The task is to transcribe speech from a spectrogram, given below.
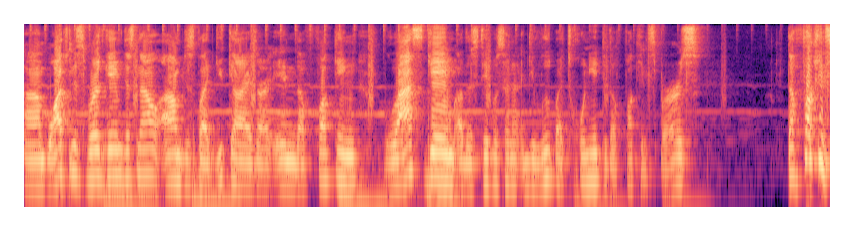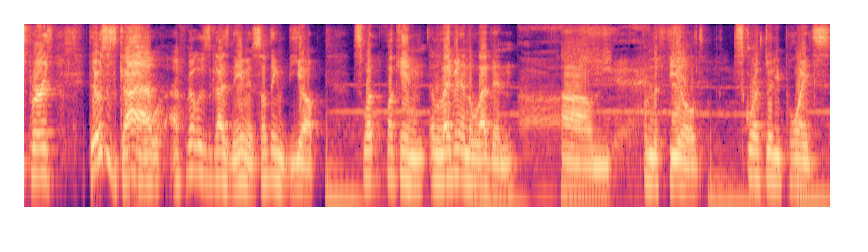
Um, watching the Spurs game just now, I'm just like, you guys are in the fucking last game of the Staples Center and you lose by 28 to the fucking Spurs. The fucking Spurs. There was this guy, I, I forgot what this guy's name is, something Diop. Sweat fucking 11 and 11 um, from the field, scored 30 points.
